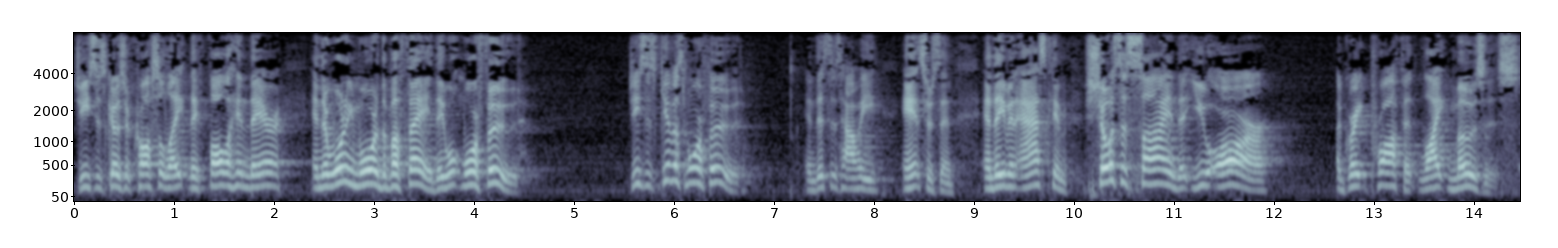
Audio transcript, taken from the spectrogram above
Jesus goes across the lake, they follow him there, and they're wanting more of the buffet. They want more food. Jesus, give us more food. And this is how he answers them. And they even ask him, show us a sign that you are a great prophet like Moses.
